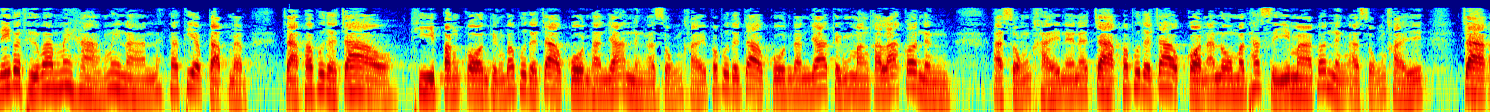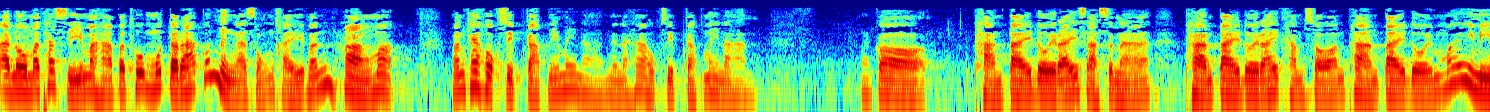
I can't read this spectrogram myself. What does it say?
นี่ก็ถือว่าไม่ห่างไม่นานนะถ้าเทียบกับแบบจากพระพุทธเจ้า ทีปังกรถึงพระพุทธเจ้าโกนธัญญะหนึ่งอสงไขยพระพุทธเจ้าโกนธัญญะถึงมังคละก็หนึ่งอสงไขยเนี่ยนะจากพระพุทธเจ้าก่อนอโนมัทสีมาก็หนึ่งอสงไขยจากอโนมัทสีมหาปทุมมุตระก็หนึ่งอสงไขยมันห่างมาก มันแค่หกสิบกับนี้ไม่นานเนี่ยนะห้าหกสิบกับไม่นาน มันก็ผ่านไปโดยไร้ศาสนา ผ่านไปโดยไร้คำสอน ผ่านไปโดยไม่มี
